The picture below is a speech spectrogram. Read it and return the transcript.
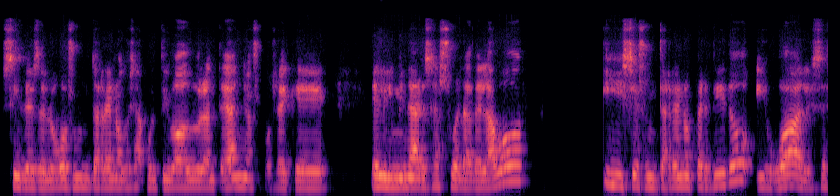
Si desde luego es un terreno que se ha cultivado durante años, pues hay que eliminar esa suela de labor. Y si es un terreno perdido, igual, ese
